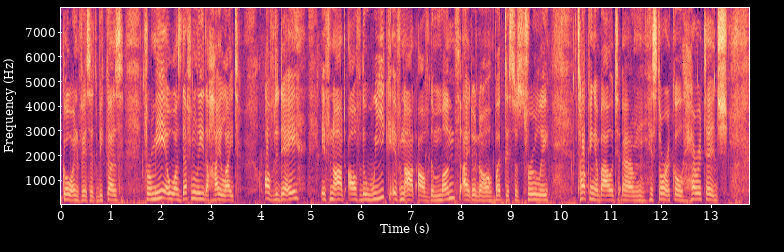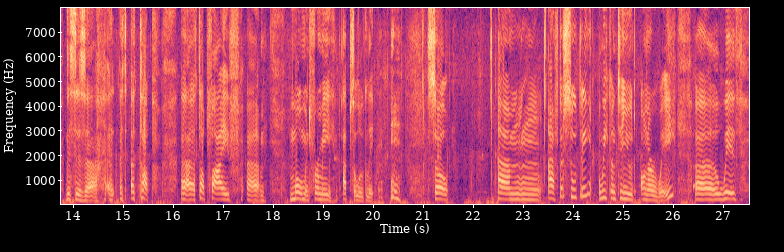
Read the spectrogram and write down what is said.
go and visit because for me it was definitely the highlight of the day, if not of the week, if not of the month. I don't know, but this was truly talking about um, historical heritage. This is a, a, a top top five um, moment for me, absolutely. so. Um, after Sutri, we continued on our way uh, with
